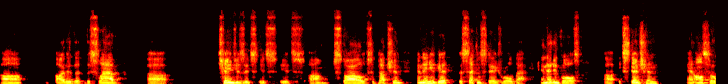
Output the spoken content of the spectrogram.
Uh, either the the slab uh, changes its its its um, style of subduction, and then you get the second stage rollback, and that involves uh, extension and also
